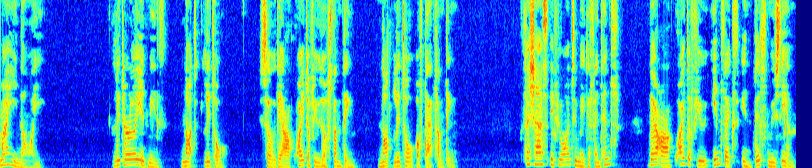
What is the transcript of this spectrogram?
ไม่น้อย Literally it means not little. So there are quite a few of something, not little of that something. Such as if you want to make a sentence, there are quite a few insects in this museum.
